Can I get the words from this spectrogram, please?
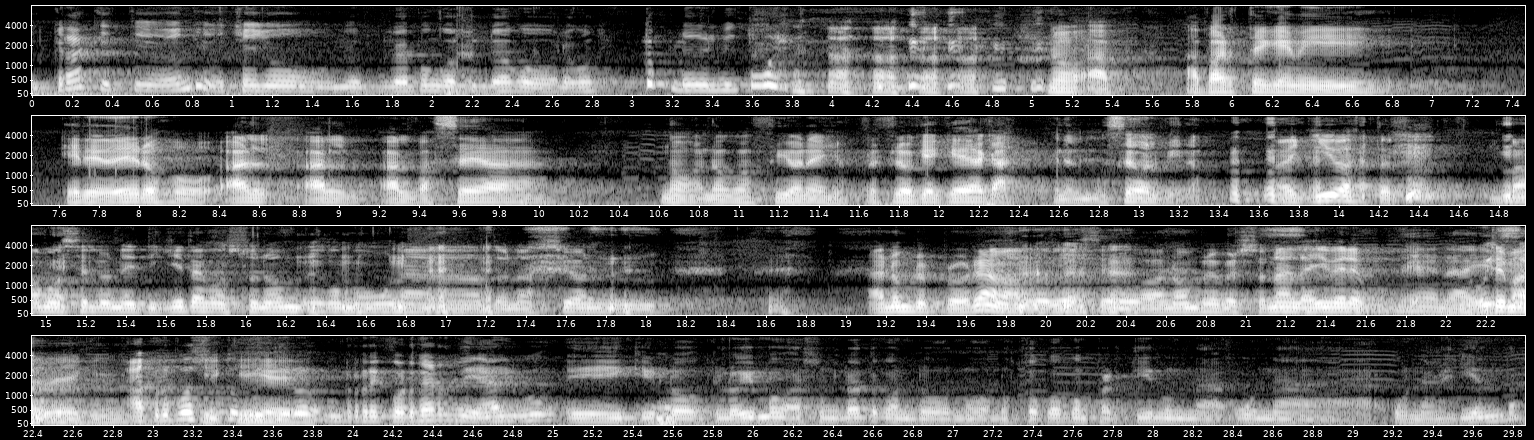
el crack, este, ¿dónde? O sea, yo, yo le pongo, le hago, le hago, ¡tup! le doy el visto bueno. No, a- aparte que mis herederos o al, al, albacea, no, no confío en ellos. Prefiero que quede acá, en el Museo del Vino. Aquí va a estar. Vamos a hacerle una etiqueta con su nombre como una donación a nombre del programa, podría ser, o a nombre personal, ahí veremos. Bien, ahí Usted que- A propósito, que- me que- quiero recordar de algo eh, que, lo, que lo vimos hace un rato cuando no- nos tocó compartir una, una, una merienda.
